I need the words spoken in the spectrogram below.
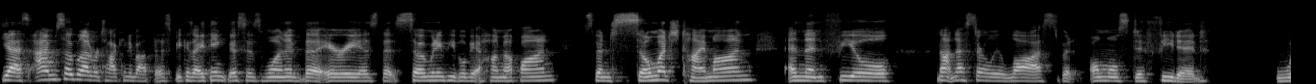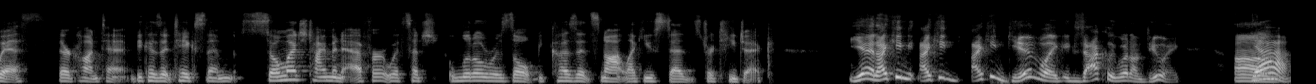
yes, I'm so glad we're talking about this because I think this is one of the areas that so many people get hung up on, spend so much time on, and then feel not necessarily lost, but almost defeated with their content because it takes them so much time and effort with such little result because it's not like you said strategic. Yeah and i can i can i can give like exactly what i'm doing. Um, yeah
